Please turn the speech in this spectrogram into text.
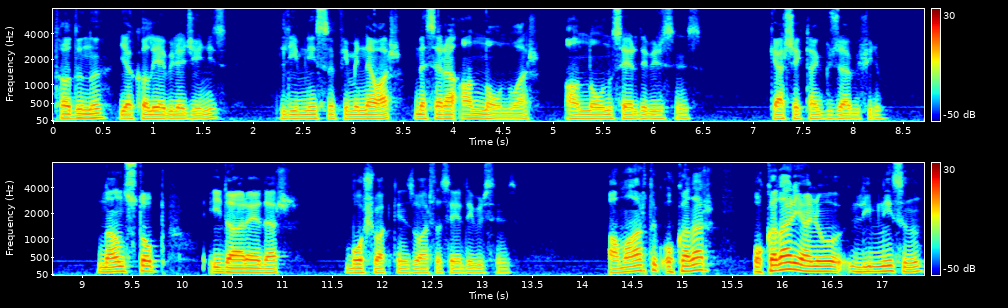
tadını yakalayabileceğiniz Liam Neeson filmi ne var? Mesela Unknown var. Unknown'u seyredebilirsiniz. Gerçekten güzel bir film. Non-stop idare eder. Boş vaktiniz varsa seyredebilirsiniz. Ama artık o kadar o kadar yani o Liam Neeson'ın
